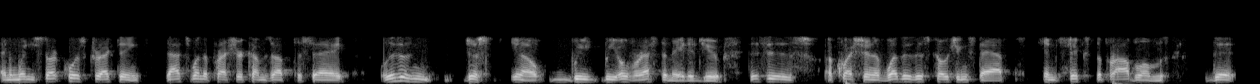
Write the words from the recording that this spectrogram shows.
and when you start course correcting that's when the pressure comes up to say well, this isn't just you know we we overestimated you. This is a question of whether this coaching staff can fix the problems that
